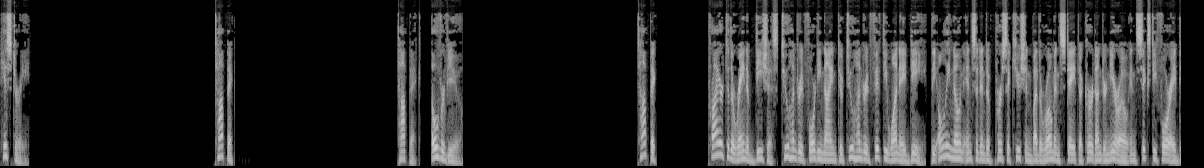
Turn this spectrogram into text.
History Overview Prior to the reign of Decius 249–251 AD, the only known incident of persecution by the Roman state occurred under Nero in 64 AD.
